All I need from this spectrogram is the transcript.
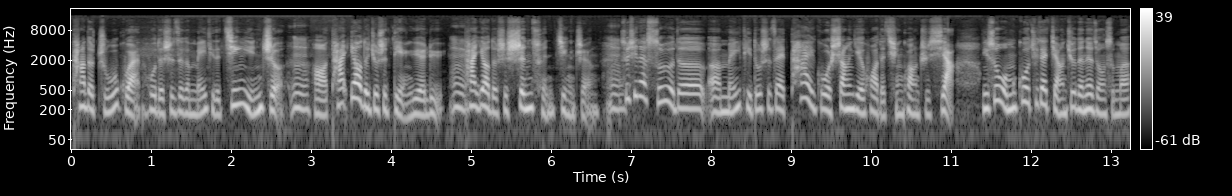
他的主管或者是这个媒体的经营者，嗯，啊，他要的就是点阅率，嗯，他要的是生存竞争，嗯，所以现在所有的呃媒体都是在太过商业化的情况之下。你说我们过去在讲究的那种什么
